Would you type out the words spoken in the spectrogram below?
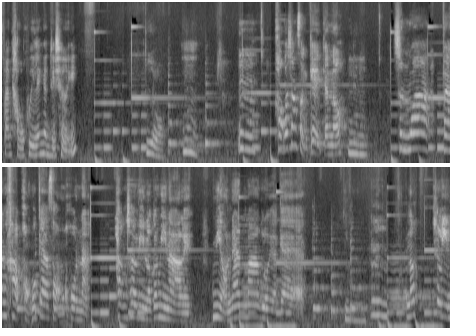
แฟนเขาคุยเล่นกันเฉยๆหรอ อืม อืม เขาก็ช่างสังเกตกันเนาะ อืม ฉันว่าแฟนคลับของพวกแกสองคนอะทั้งเชอรีนแล้วก็มีนาเลย เหนียวแน่นมากเลยอะแกอืมเนาะเชอรีน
